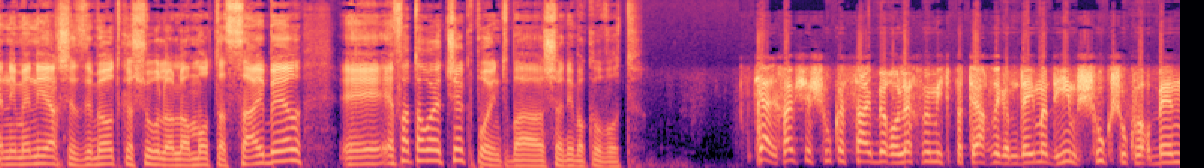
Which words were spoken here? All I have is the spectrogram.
אני מניח שזה מאוד קשור לעולמות הסייבר. איפה אתה רואה את צ'ק פוינט בשנים הקרובות? תראה, אני חושב ששוק הסייבר הולך ומתפתח, זה גם די מדהים, שוק שהוא כבר בן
